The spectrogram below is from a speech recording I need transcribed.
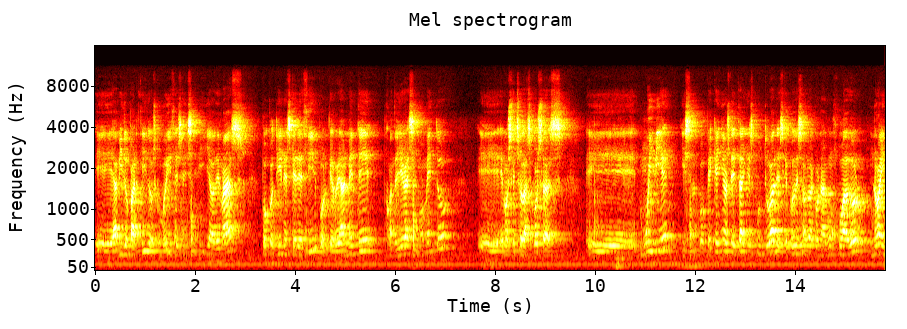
eh, ha habido partidos, como dices, en Sevilla o demás, poco tienes que decir porque realmente cuando llega ese momento eh, hemos hecho las cosas eh, muy bien y salvo pequeños detalles puntuales que puedes hablar con algún jugador, no hay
